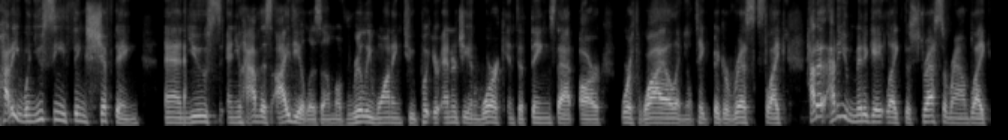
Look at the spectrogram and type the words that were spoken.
how do you when you see things shifting and you and you have this idealism of really wanting to put your energy and work into things that are worthwhile and you'll take bigger risks like how do how do you mitigate like the stress around like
